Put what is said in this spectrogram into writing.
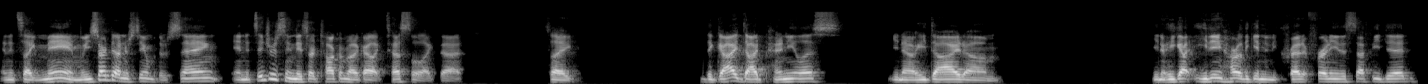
And it's like man when you start to understand what they're saying and it's interesting they start talking about a guy like tesla like that it's like the guy died penniless. You know he died um you know he got he didn't hardly get any credit for any of the stuff he did.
